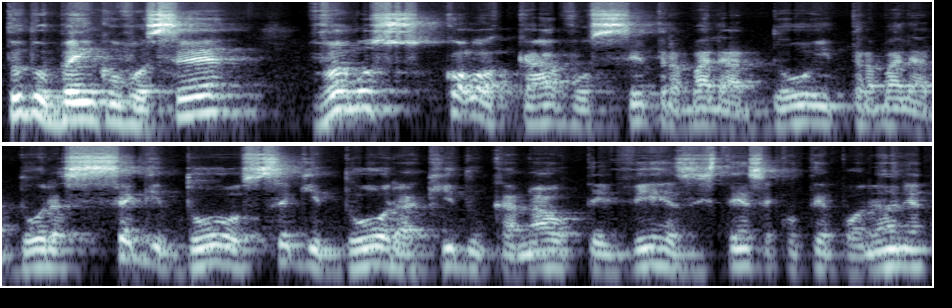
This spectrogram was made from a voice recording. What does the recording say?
Tudo bem com você? Vamos colocar você, trabalhador e trabalhadora, seguidor, seguidora aqui do canal TV Resistência Contemporânea,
